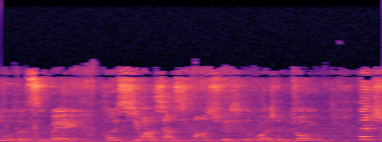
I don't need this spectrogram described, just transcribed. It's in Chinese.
度的慈悲和希望，向西方学习的过程中，但是。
